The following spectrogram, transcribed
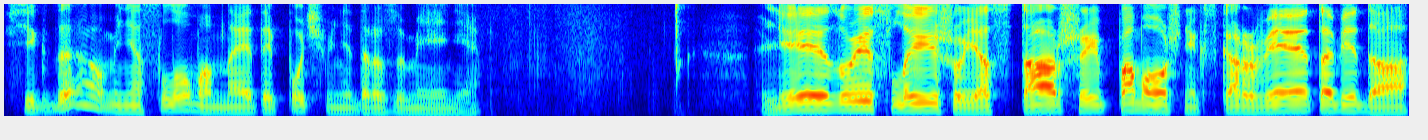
Всегда у меня сломом на этой почве недоразумения. Лезу и слышу, я старший помощник с корвета беда,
